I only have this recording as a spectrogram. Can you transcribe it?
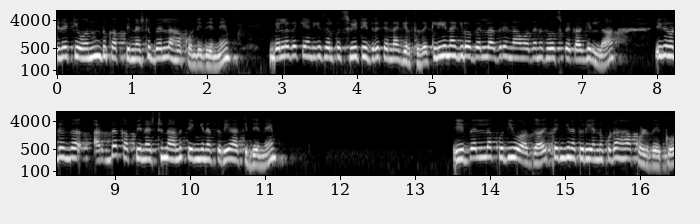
ಇದಕ್ಕೆ ಒಂದು ಕಪ್ಪಿನಷ್ಟು ಬೆಲ್ಲ ಹಾಕ್ಕೊಂಡಿದ್ದೇನೆ ಬೆಲ್ಲದ ಕ್ಯಾನಿಗೆ ಸ್ವಲ್ಪ ಸ್ವೀಟ್ ಇದ್ದರೆ ಚೆನ್ನಾಗಿರ್ತದೆ. ಕ್ಲೀನಾಗಿರೋ ಬೆಲ್ಲ ಆದರೆ ನಾವು ಅದನ್ನು ಸೋಸಬೇಕಾಗಿಲ್ಲ. ಈಗ ನೋಡಿ ಒಂದು ಅರ್ಧ ಕಪ್ಪಿನಷ್ಟು ನಾನು ತೆಂಗಿನ ತುರಿ ಹಾಕಿದ್ದೇನೆ. ಈ ಬೆಲ್ಲ ಕುದಿಯುವಾಗ ತೆಂಗಿನ ತುರಿಯನ್ನು ಕೂಡ ಹಾಕ್ಕೊಳ್ಬೇಕು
